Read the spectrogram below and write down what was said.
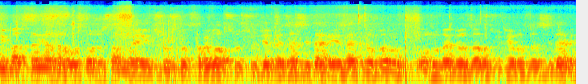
И постоянно вот то же самое Иисус срывал свое судебное заседание, из-за этого был, он удалил зала судебного заседания.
